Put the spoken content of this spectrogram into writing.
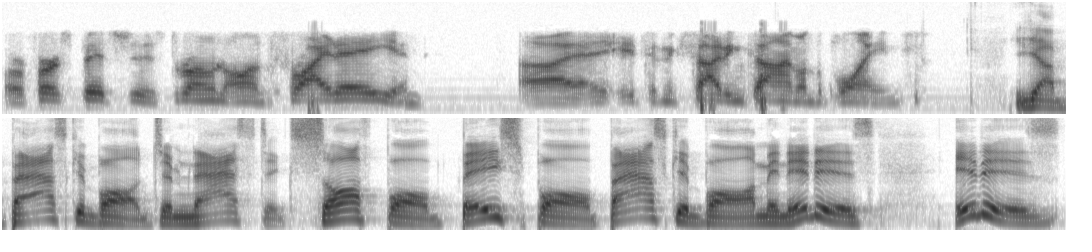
or first pitch is thrown on Friday, and uh, it's an exciting time on the plains. You got basketball, gymnastics, softball, baseball, basketball. I mean, it is it is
